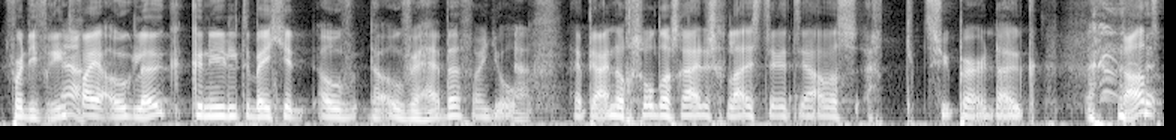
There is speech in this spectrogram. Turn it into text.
voor die vriend Ja. van je ook leuk. Kunnen jullie het een beetje over, daarover hebben? Van joh, Ja. heb jij nog zondagsrijders geluisterd? Ja, was echt super leuk. Dat?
